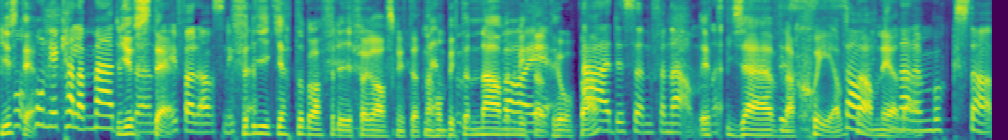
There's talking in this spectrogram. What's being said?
Just det. Hon, hon jag kallar Madison det. i förra avsnittet. För det gick jättebra för dig i förra avsnittet när Men hon bytte namn vad mitt är alltihopa. Addison för namn? Ett jävla skevt namn är det. en bokstav.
